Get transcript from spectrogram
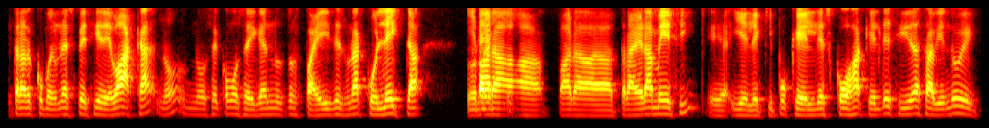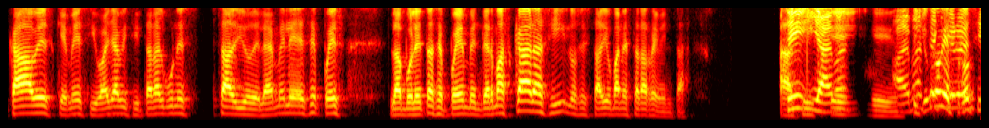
entrar como en una especie de vaca, ¿no? No sé cómo se diga en otros países, una colecta para, para, traer a Messi eh, y el equipo que él escoja, que él decida, sabiendo que cada vez que Messi vaya a visitar algún estadio de la MLS, pues las boletas se pueden vender más caras y los estadios van a estar a reventar. Sí, y además, además yo creo que pronto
